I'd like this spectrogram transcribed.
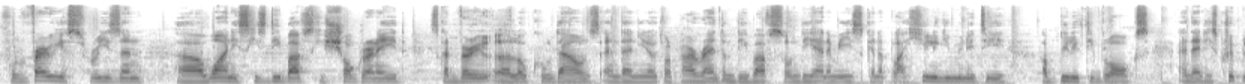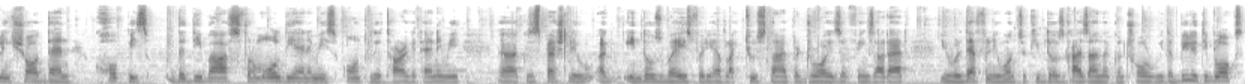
for various reasons. Uh, one is his debuffs, his shock grenade, it's got very uh, low cooldowns and then you know to apply random debuffs on the enemies, can apply healing immunity, ability blocks and then his crippling shot then copies the debuffs from all the enemies onto the target enemy because uh, especially uh, in those ways where you have like two sniper droids or things like that you will definitely want to keep those guys under control with ability blocks.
